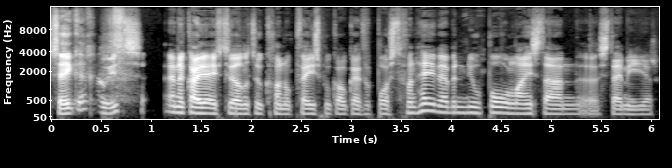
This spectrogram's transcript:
zeker. Zoiets. En dan kan je eventueel natuurlijk gewoon op Facebook ook even posten van... hey, we hebben een nieuwe poll online staan, eh, stem hier.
